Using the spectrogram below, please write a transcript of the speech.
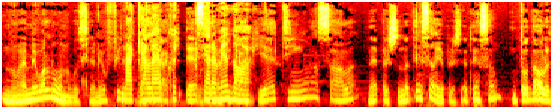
não é meu aluno, você é meu filho. Naquela época qui- que você era menor. quietinho na sala, né, prestando atenção. E eu prestei atenção em toda a aula,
